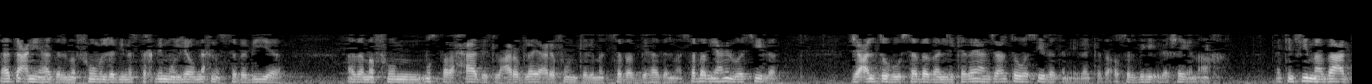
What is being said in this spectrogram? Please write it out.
لا تعني هذا المفهوم الذي نستخدمه اليوم نحن السببية. هذا مفهوم مصطلح حادث العرب لا يعرفون كلمة سبب بهذا المعنى. سبب يعني الوسيلة. جعلته سببا لكذا يعني جعلته وسيلة إلى كذا أصل به إلى شيء آخر. لكن فيما بعد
